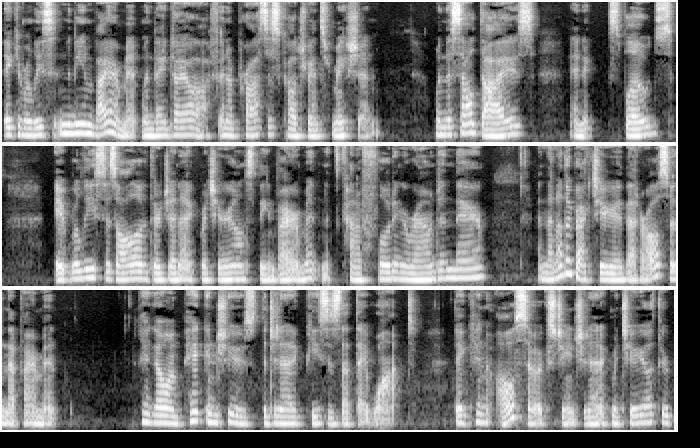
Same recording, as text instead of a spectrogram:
They can release it into the environment when they die off in a process called transformation. When the cell dies and explodes, it releases all of their genetic material into the environment and it's kind of floating around in there. And then other bacteria that are also in that environment can go and pick and choose the genetic pieces that they want. They can also exchange genetic material through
